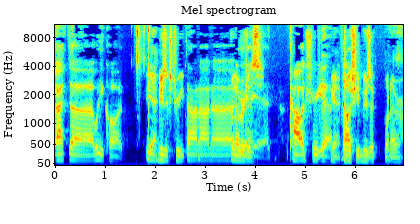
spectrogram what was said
At uh, what do you call it? Yeah, Music Street. Down on uh, Whatever it yeah, is. yeah. College Street. Yeah, yeah. Yeah, College Street Music, whatever.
